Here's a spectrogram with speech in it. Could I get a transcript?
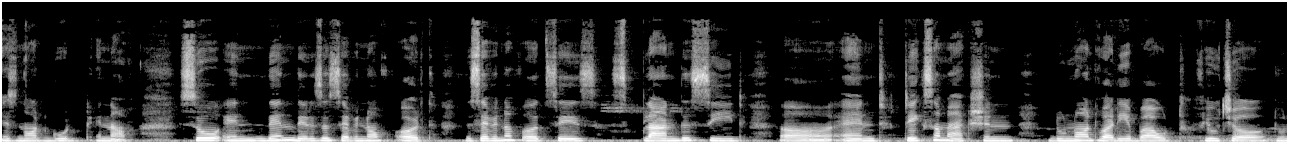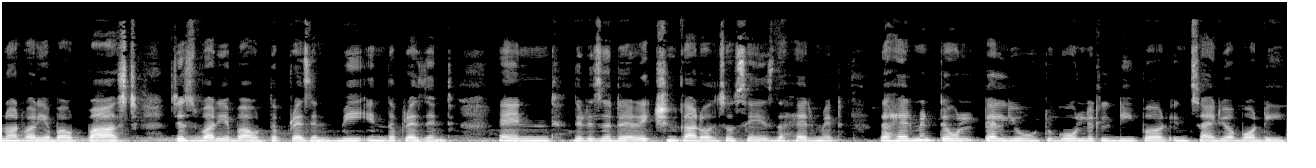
is not good enough. So and then there is a seven of earth. The seven of earth says plant the seed uh, and take some action do not worry about future do not worry about past just worry about the present. Be in the present. And there is a direction card also says the hermit. The hermit told tell you to go a little deeper inside your body.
